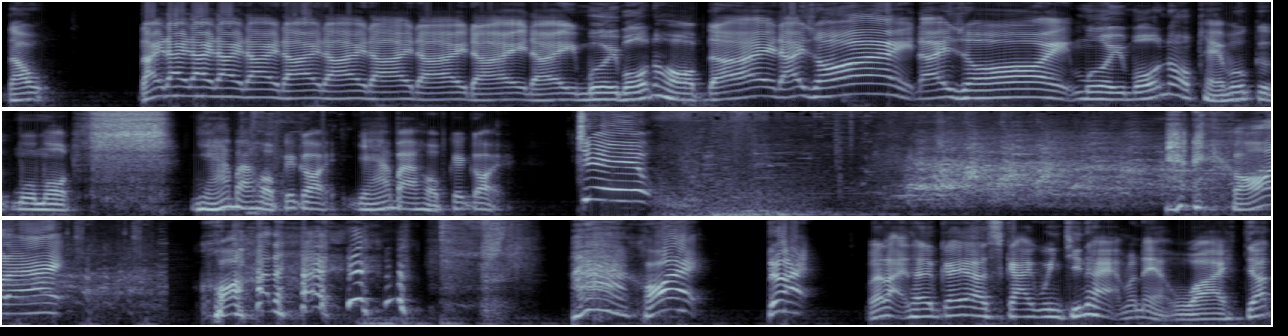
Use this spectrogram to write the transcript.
Đâu đây đây đây đây đây đây đây đây đây đây đây 14 hộp đấy đấy rồi đây rồi 14 hộp thẻ vô cực mùa 1 nhá ba hộp cái gọi nhá ba hộp cái gọi chịu khó đấy. khó đấy. à, khó đấy. được rồi với lại thêm cái uh, Skywing 9 hạm nữa nè Wow chết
